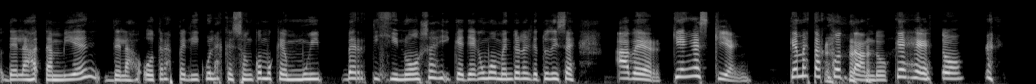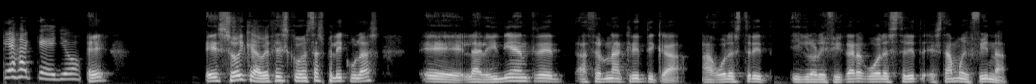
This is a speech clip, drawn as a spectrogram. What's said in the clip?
de las, también de las otras películas que son como que muy vertiginosas y que llega un momento en el que tú dices, a ver, ¿quién es quién? ¿Qué me estás contando? ¿Qué es esto? ¿Qué es aquello? Eh, es hoy que a veces con estas películas eh, la línea entre hacer una crítica a Wall Street y glorificar Wall Street está muy fina.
